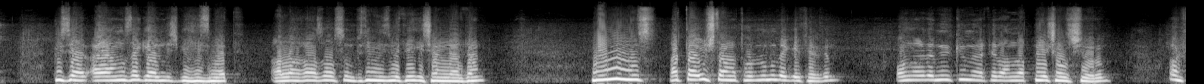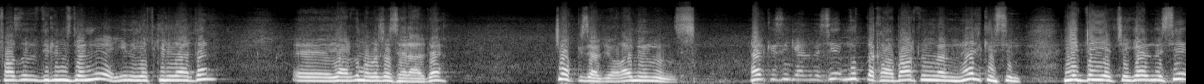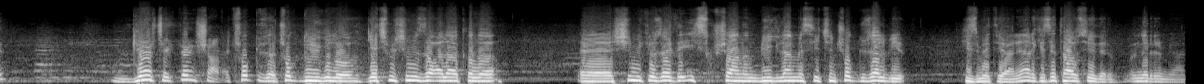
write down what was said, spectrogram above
Güzel, ayağınıza gelmiş bir hizmet. Allah razı olsun bütün hizmete geçenlerden. Memnunuz. Hatta üç tane torunumu da getirdim. Onlara da mümkün mertebe anlatmaya çalışıyorum. O fazla da dilimiz dönmüyor yine yetkililerden e, yardım alacağız herhalde. Çok güzel bir olay, memnunuz. Herkesin gelmesi, mutlaka Bartınlıların herkesin 7'den 70'e gelmesi gerçekten şart. E, Çok güzel, çok duygulu, geçmişimizle alakalı, e, şimdiki özellikle X kuşağının bilgilenmesi için çok güzel bir hizmet yani. Herkese tavsiye ederim, öneririm yani.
